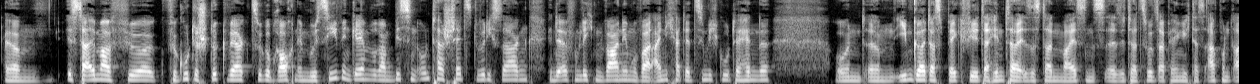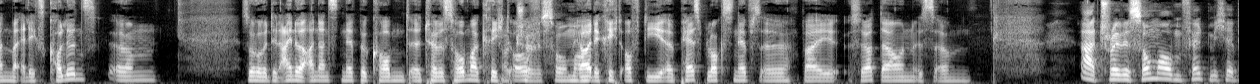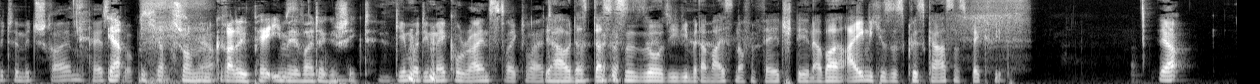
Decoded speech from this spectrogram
ähm, ist da immer für für gutes Stückwerk zu gebrauchen im Receiving Game sogar ein bisschen unterschätzt, würde ich sagen, in der öffentlichen Wahrnehmung, weil eigentlich hat er ziemlich gute Hände und ähm, ihm gehört das Backfield. Dahinter ist es dann meistens äh, situationsabhängig, dass ab und an mal Alex Collins ähm, so den einen oder anderen Snap bekommt. Äh, Travis Homer kriegt oh, oft, Homer. ja, der kriegt oft die äh, Pass-Block-Snaps äh, bei Third Down. Ist ähm, Ah, Travis Sommer auf dem Feld, Michael, bitte mitschreiben. ja, ich habe schon ja. gerade per E-Mail weitergeschickt. Gehen wir die Mako Ryans direkt weiter. Ja, das, das ist so die, die mit am meisten auf dem Feld stehen. Aber eigentlich ist es Chris Carsons Backfield. Ja,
